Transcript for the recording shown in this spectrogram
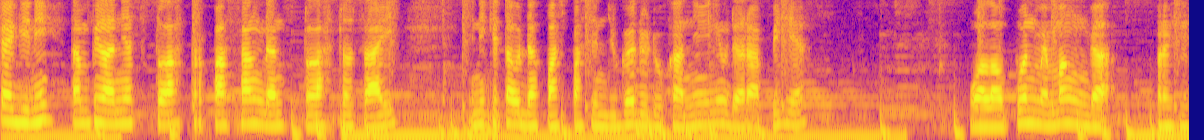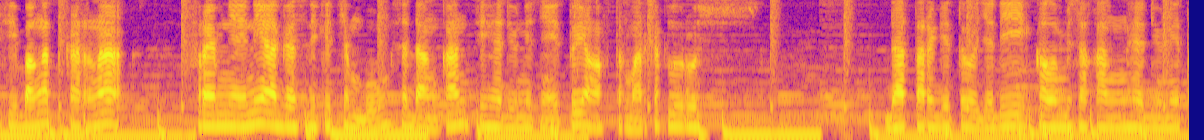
kayak gini tampilannya setelah terpasang dan setelah selesai. Ini kita udah pas-pasin juga dudukannya ini udah rapih ya. Walaupun memang nggak presisi banget karena framenya ini agak sedikit cembung sedangkan si head unitnya itu yang aftermarket lurus datar gitu jadi kalau misalkan head unit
